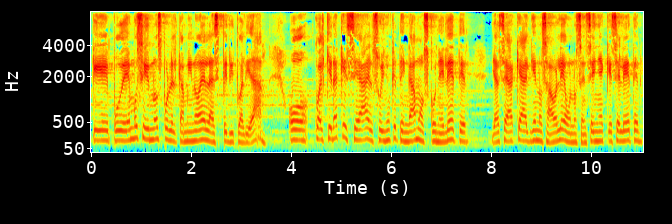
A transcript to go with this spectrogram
que podemos irnos por el camino de la espiritualidad o cualquiera que sea el sueño que tengamos con el éter ya sea que alguien nos hable o nos enseñe qué es el éter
